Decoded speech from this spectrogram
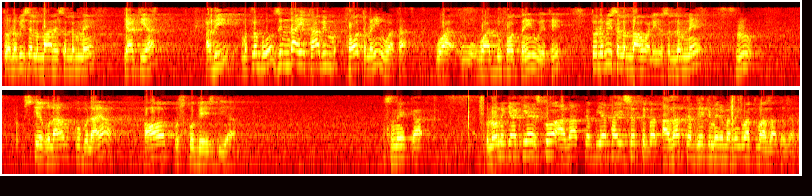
تو نبی صلی اللہ علیہ وسلم نے کیا کیا؟ ابھی مطلب وہ زندہ ہی تھا، ابھی فوت نہیں ہوا تھا۔ وہ آدمی فوت نہیں ہوئے تھے۔ تو نبی صلی اللہ علیہ وسلم نے اس کے غلام کو بلایا اور اس کو بیچ دیا۔ اس نے کہا، انہوں نے کیا کیا؟ اس کو آزاد کر دیا تھا اس شرط پر، آزاد کر دیا کہ میرے مرنے کے بعد تم آزاد ہو جانا۔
